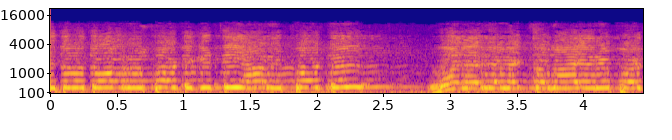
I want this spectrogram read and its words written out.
ഇത്തരത്തിലുള്ള റിപ്പോർട്ട് കിട്ടി. ആ റിപ്പോർട്ട് വളരെ വ്യക്തമായ റിപ്പോർട്ടിൽ സൂചിപ്പിക്കപ്പെട്ടിട്ടുണ്ട്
